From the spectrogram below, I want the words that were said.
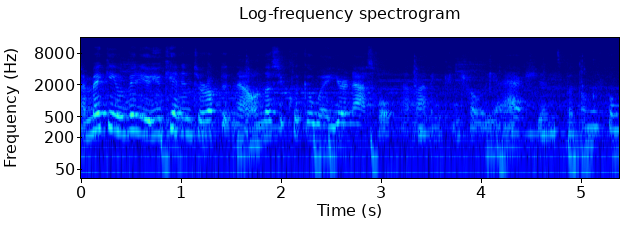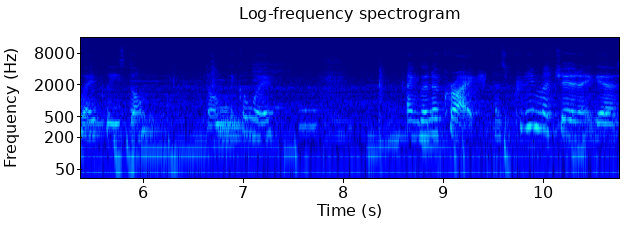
I'm making a video. You can't interrupt it now unless you click away. You're an asshole. I'm not in control of your actions, but don't click away, please. Don't. Don't click away. I'm gonna cry. That's pretty much it, I guess.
